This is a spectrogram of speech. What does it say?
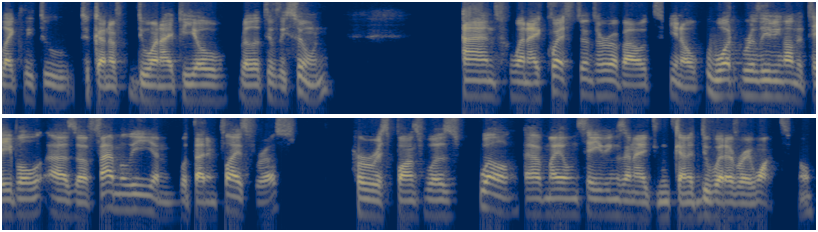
likely to to kind of do an IPO relatively soon. And when I questioned her about, you know, what we're leaving on the table as a family and what that implies for us, her response was, "Well, I have my own savings and I can kind of do whatever I want." You know?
